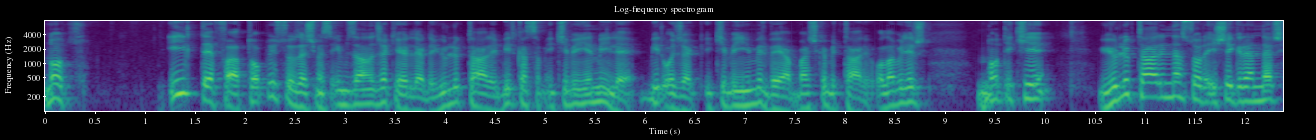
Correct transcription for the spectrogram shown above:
Not. İlk defa toplu sözleşmesi imzalanacak yerlerde yürürlük tarihi 1 Kasım 2020 ile 1 Ocak 2021 veya başka bir tarih olabilir. Not 2. Yürürlük tarihinden sonra işe girenler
